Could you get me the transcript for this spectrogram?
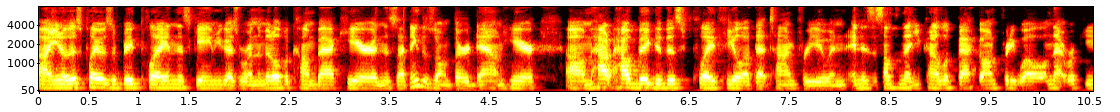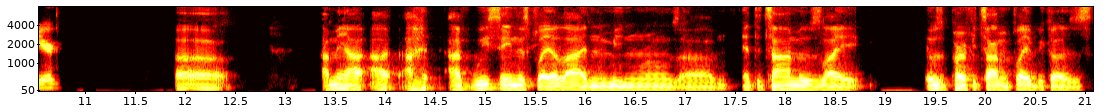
uh, you know, this play was a big play in this game. You guys were in the middle of a comeback here, and this I think this was on third down here. Um, how how big did this play feel at that time for you? And and is it something that you kind of look back on pretty well in that rookie year? Uh, I mean, I I, I I've we seen this play a lot in the meeting rooms. Um, at the time, it was like it was a perfect time and play because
